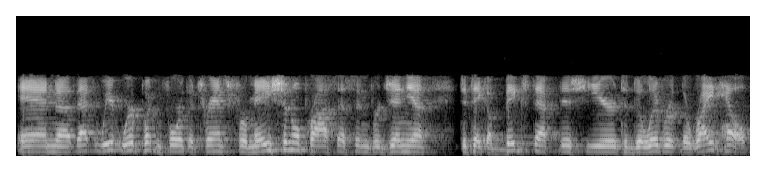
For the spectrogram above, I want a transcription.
And uh, that we're, we're putting forth a transformational process in Virginia to take a big step this year to deliver the right help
